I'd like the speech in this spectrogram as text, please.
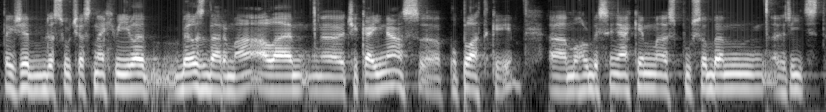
Takže do současné chvíle byl zdarma, ale eh, čekají nás eh, poplatky. Eh, mohl by se nějakým způsobem říct,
